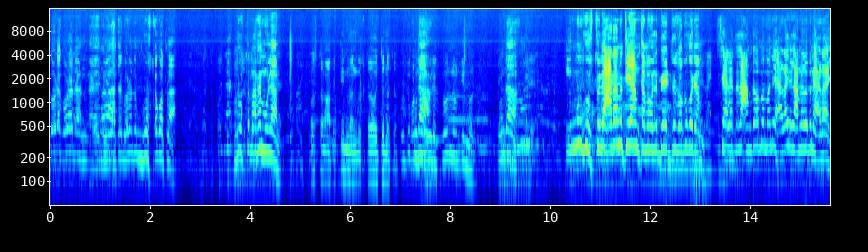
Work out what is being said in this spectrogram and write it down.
ঘোড়া ঘোড়া ঘোড়া তো গোস্ত কতলা গোস্ত মাফে মুলান। গোস্ত মাপি তিন মন গোস্ত ওই তো কোনটা কোনটা? তিন মন গোস্ত হলে আড়ানো দিয়ে আনতাম হলে বেড দিয়ে জব করিম সেলে তাহলে আমটা মানে হেড়াই নিলে আপনার হবে না হেড়াই।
